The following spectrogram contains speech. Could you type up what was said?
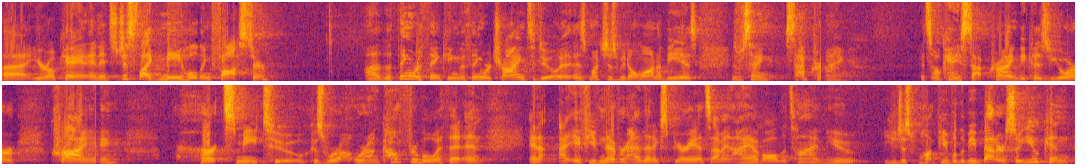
uh, you're okay. And it's just like me holding Foster. Uh, the thing we're thinking, the thing we're trying to do, as much as we don't want to be, is, is we're saying, stop crying. It's okay, stop crying, because your crying hurts me too, because we're, we're uncomfortable with it. And, and I, if you've never had that experience, I mean, I have all the time. You, you just want people to be better so you can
